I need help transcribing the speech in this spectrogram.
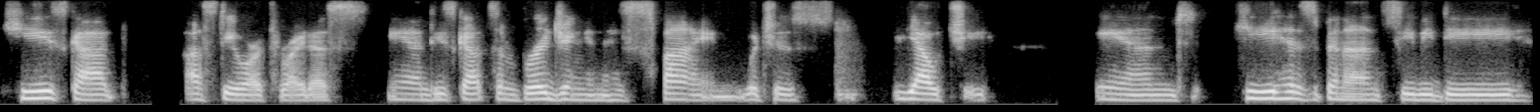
He's got osteoarthritis and he's got some bridging in his spine, which is youchy. And he has been on CBD,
